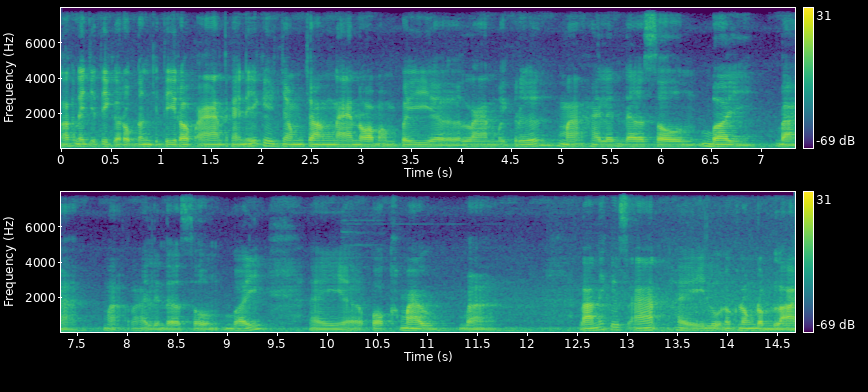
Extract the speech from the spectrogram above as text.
ទាំងអស់គ្នាជាទីគោរពនិងជាទីរាប់អានថ្ងៃនេះគឺខ្ញុំចង់ណែនាំអំពីឡានមួយគ្រឿង Mac Highlander 03បាទ Mac Highlander 03ហើយពណ៌ខ្មៅបាទឡាននេះគឺស្អាតហើយលក់នៅក្នុងតម្លៃ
